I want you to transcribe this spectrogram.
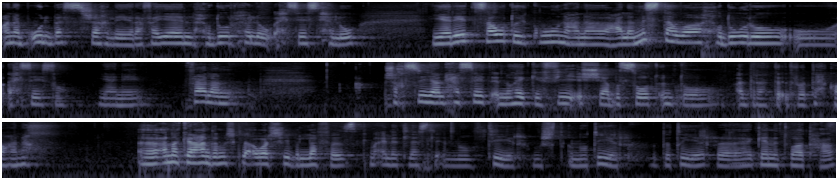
وأنا بقول بس شغلة رافائيل حضور حلو وإحساس حلو. يا ريت صوته يكون على على مستوى حضوره وإحساسه. يعني فعلا شخصيا حسيت إنه هيك في إشياء بالصوت أنتم قادرة تقدروا تحكوا عنها. أنا كان عندي مشكلة أول شيء باللفظ ما قلت لسلي انه طير مش إنه طير بدي طير آه، هي كانت واضحة.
